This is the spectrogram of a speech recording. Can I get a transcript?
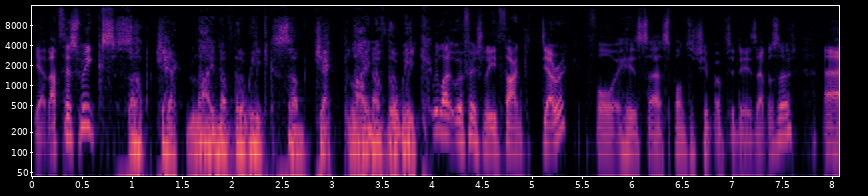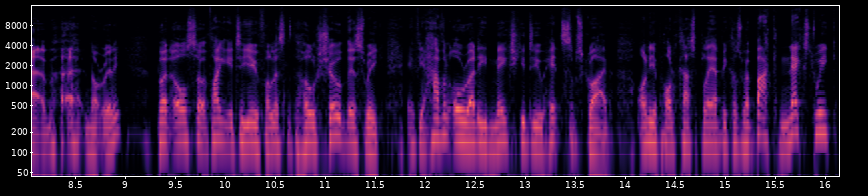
Yeah, that's this week's. Subject line of the week. Subject line of the week. We'd like to officially thank Derek for his uh, sponsorship of today's episode. Uh, but- not really. But also thank you to you for listening to the whole show this week. If you haven't already, make sure you do hit subscribe on your podcast player because we're back next week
